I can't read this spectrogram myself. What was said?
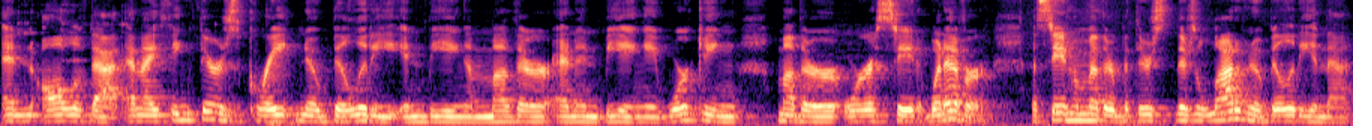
and all of that and i think there's great nobility in being a mother and in being a working mother or a state whatever a stay-at-home mother but there's there's a lot of nobility in that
